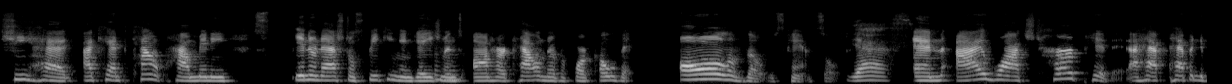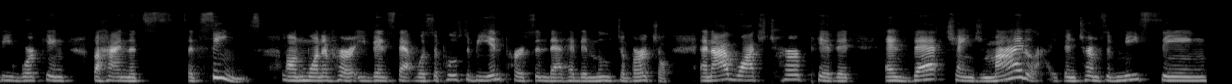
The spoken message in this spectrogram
she had i can't count how many international speaking engagements mm-hmm. on her calendar before covid all of those canceled. Yes. And I watched her pivot. I ha- happened to be working behind the it seems on mm-hmm. one of her events that was supposed to be in person that had been moved to virtual. And I watched her pivot, and that changed my life in terms of me seeing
